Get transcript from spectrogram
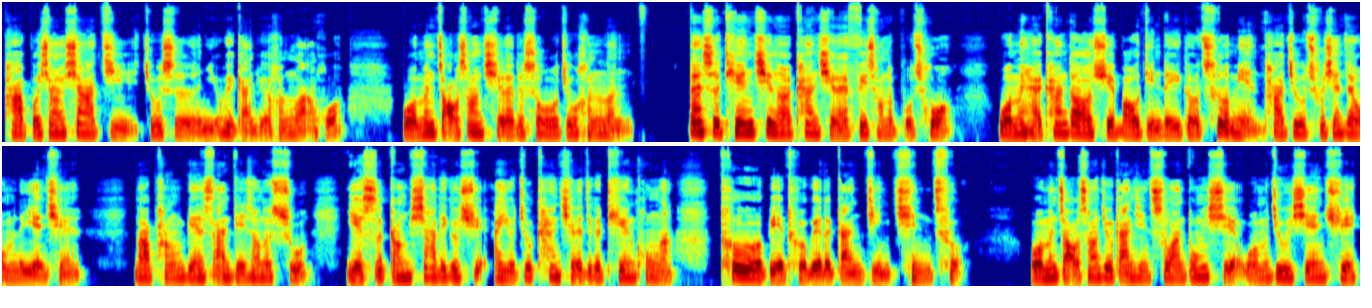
它不像夏季，就是你会感觉很暖和。我们早上起来的时候就很冷，但是天气呢看起来非常的不错。我们还看到雪宝顶的一个侧面，它就出现在我们的眼前。那旁边山顶上的树也是刚下的一个雪，哎呦，就看起来这个天空啊，特别特别的干净清澈。我们早上就赶紧吃完东西，我们就先去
